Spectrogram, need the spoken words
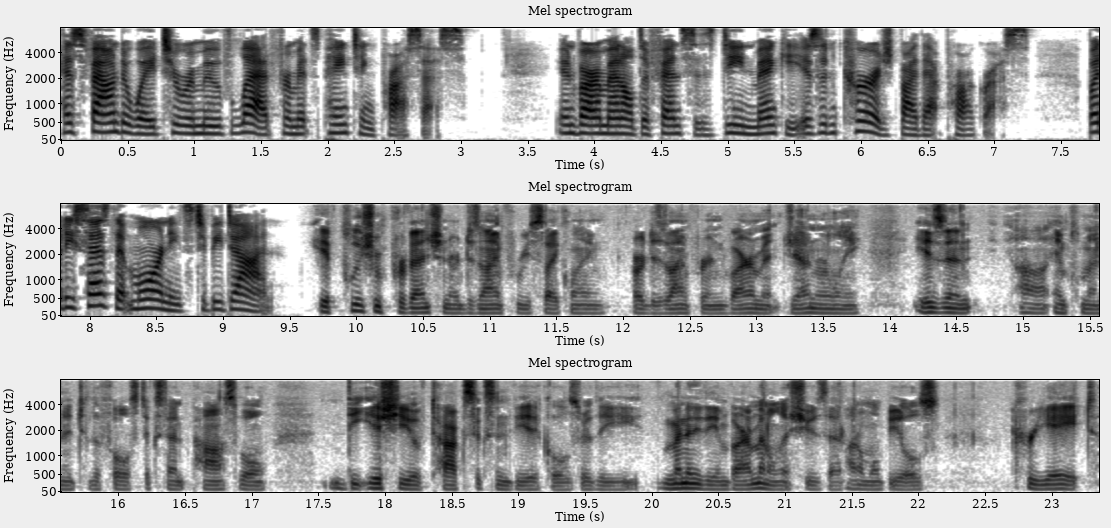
has found a way to remove lead from its painting process. Environmental Defense's Dean Menke is encouraged by that progress but he says that more needs to be done. If pollution prevention or design for recycling or design for environment generally isn't uh, implemented to the fullest extent possible, the issue of toxics in vehicles or the many of the environmental issues that automobiles create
